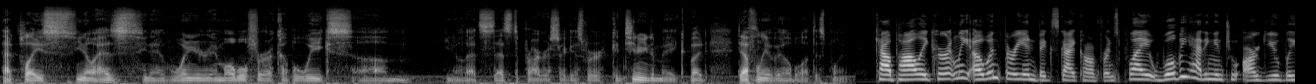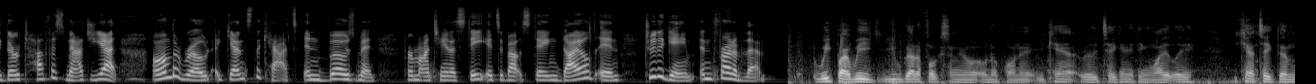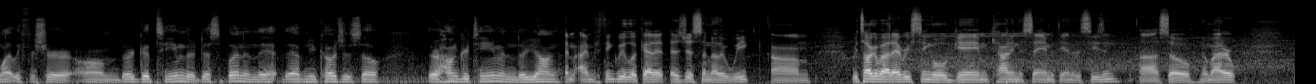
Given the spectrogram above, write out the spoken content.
that place, you know, as you know, when you're immobile for a couple weeks, um, you know, that's that's the progress I guess we're continuing to make, but definitely available at this point. Cal Poly, currently 0-3 in Big Sky Conference play, will be heading into arguably their toughest match yet on the road against the Cats in Bozeman. For Montana State, it's about staying dialed in to the game in front of them. Week by week, you've got to focus on your own opponent. You can't really take anything lightly. You can't take them lightly for sure. Um, they're a good team, they're disciplined, and they, they have new coaches, so they're a hungry team and they're young. I think we look at it as just another week. Um, we talk about every single game counting the same at the end of the season. Uh, so no matter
